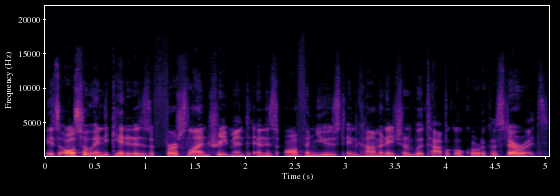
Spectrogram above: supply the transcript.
is also indicated as a first line treatment and is often used in combination with topical corticosteroids.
